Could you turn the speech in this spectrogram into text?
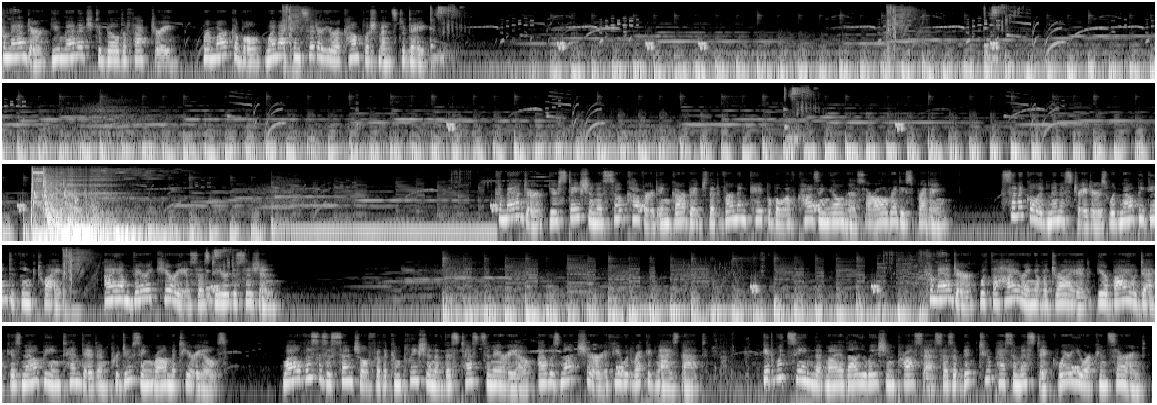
Commander, you managed to build a factory. Remarkable when I consider your accomplishments to date. Commander, your station is so covered in garbage that vermin capable of causing illness are already spreading. Cynical administrators would now begin to think twice. I am very curious as to your decision. Commander, with the hiring of a Dryad, your biodeck is now being tended and producing raw materials. While this is essential for the completion of this test scenario, I was not sure if you would recognize that. It would seem that my evaluation process is a bit too pessimistic where you are concerned.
